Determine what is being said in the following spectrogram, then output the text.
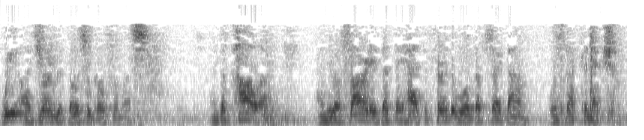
we are joined with those who go from us. And the power and the authority that they had to turn the world upside down was that connection.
